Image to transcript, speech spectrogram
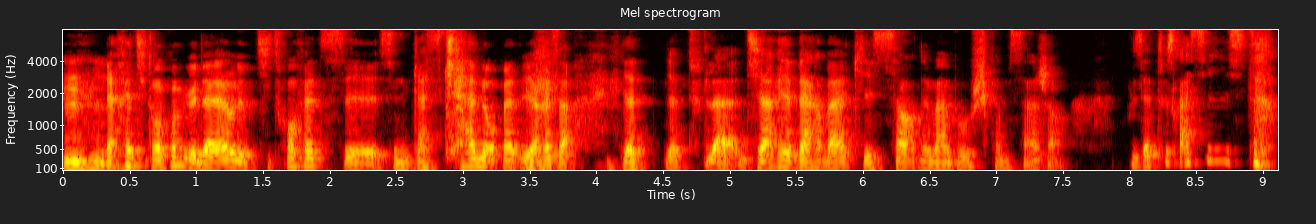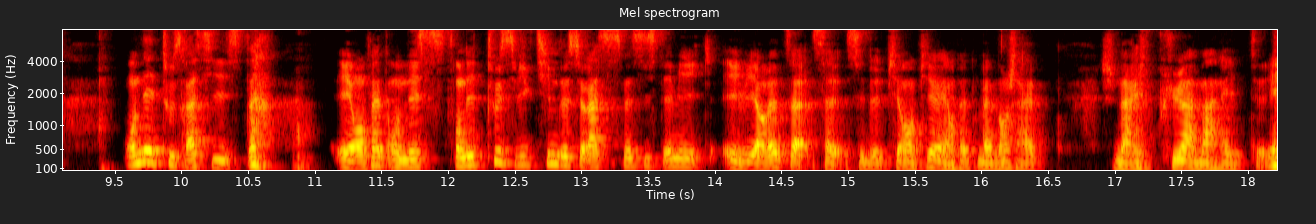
Mhm. et après tu te rends compte que derrière le petit trou en fait c'est c'est une cascade en fait. Et après ça il y a y a toute la diarrhée verbale qui sort de ma bouche comme ça genre vous êtes tous racistes. On est tous racistes et en fait on est on est tous victimes de ce racisme systémique. Et puis en fait ça, ça c'est de pire en pire. Et en fait maintenant j'arrête je n'arrive plus à m'arrêter.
